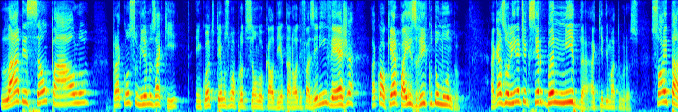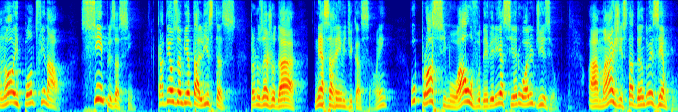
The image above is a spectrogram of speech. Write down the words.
lá de São Paulo para consumirmos aqui, enquanto temos uma produção local de etanol de fazer inveja a qualquer país rico do mundo. A gasolina tinha que ser banida aqui de Mato Grosso. Só etanol e ponto final. Simples assim. Cadê os ambientalistas para nos ajudar nessa reivindicação, hein? O próximo alvo deveria ser o óleo diesel. A AMAGE está dando o exemplo.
